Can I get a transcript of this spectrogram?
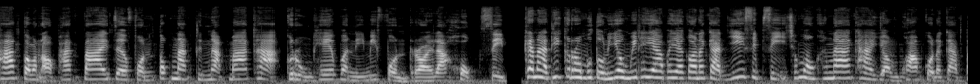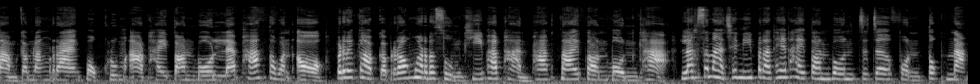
ภาคตะวันออกภาคใต้ เจอฝนตกหนักถึงหนักมากค่ะ กรุงเทพวันนี้มีฝนร้อยละ 60ขณะที่กรมอุตุนิยมวิทยาพยากรณ์อากาศ 24 ชั่วโมงข้างหน้าค่ะหย่อมความกดอากาศต่ำกำลังแรงปกคลุมอ่าวไทยตอนบนและภาคตะวันออก ประกอบกับร่องมรสุมที่พัดผ่านภาคใต้ตอนบนค่ะ ลักษณะเช่นนี้ประเทศไทยตอนบนจะเจอฝนตกหนัก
